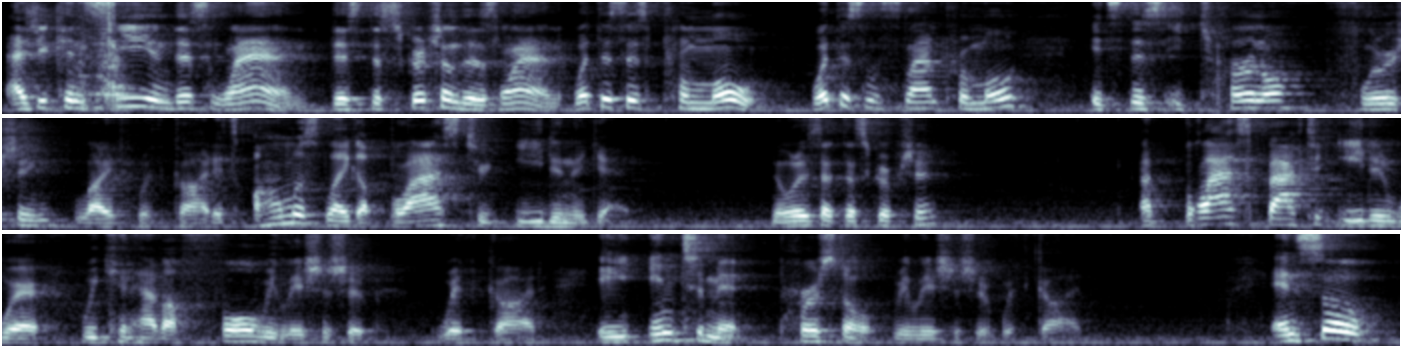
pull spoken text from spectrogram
As you can see in this land, this description of this land, what does this promote? What does this land promote? It's this eternal, flourishing life with God. It's almost like a blast to Eden again. Notice that description? A blast back to Eden where we can have a full relationship with God, a intimate, personal relationship with God. And so,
